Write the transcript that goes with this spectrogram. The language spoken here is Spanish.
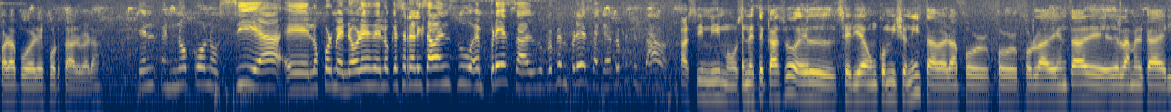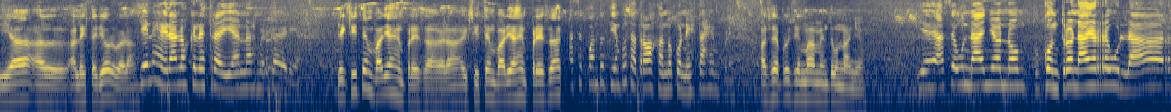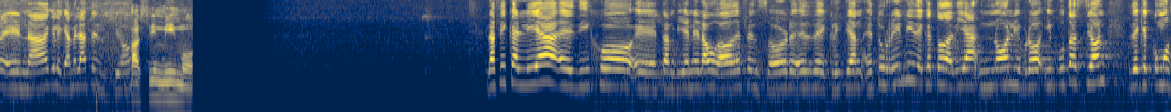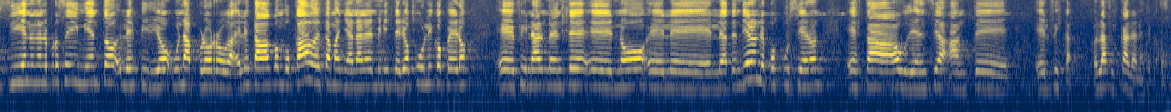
para poder exportar. ¿verdad? Él no conocía eh, los pormenores de lo que se realizaba en su empresa, en su propia empresa, que él representaba. Así mismo, en este caso él sería un comisionista, ¿verdad? Por, la venta de, la mercadería al, exterior, ¿verdad? ¿Quiénes eran los que les traían las mercaderías? Y existen varias empresas, ¿verdad? Existen varias empresas. ¿Hace cuánto tiempo está trabajando con estas empresas? Hace aproximadamente un año. Y hace un año no encontró nada irregular, eh, nada que le llame la atención. Así mismo. La fiscalía eh, dijo eh, también el abogado defensor de Cristian Turrini de que todavía no libró imputación, de que como siguen en el procedimiento les pidió una prórroga. Él estaba convocado esta mañana en el Ministerio Público, pero finalmente no le, le atendieron, le pospusieron esta audiencia ante el fiscal, o la fiscal en este caso.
